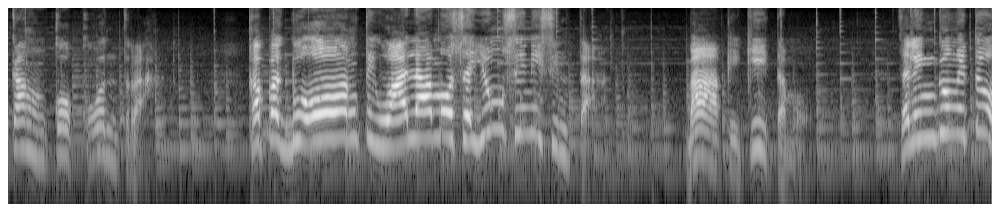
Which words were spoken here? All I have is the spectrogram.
kang kokontra. Kapag buo ang tiwala mo sa iyong sinisinta, makikita mo. Sa linggong ito,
